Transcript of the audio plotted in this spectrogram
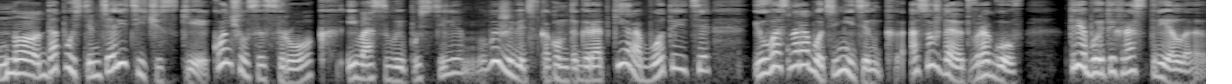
Но, допустим, теоретически, кончился срок, и вас выпустили, вы живете в каком-то городке, работаете, и у вас на работе митинг, осуждают врагов, требуют их расстрела.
